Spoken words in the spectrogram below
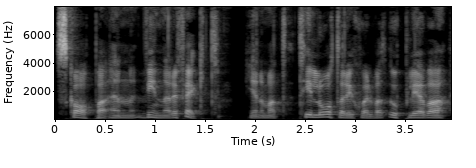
Skapa en vinnareffekt genom att tillåta dig själv att uppleva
